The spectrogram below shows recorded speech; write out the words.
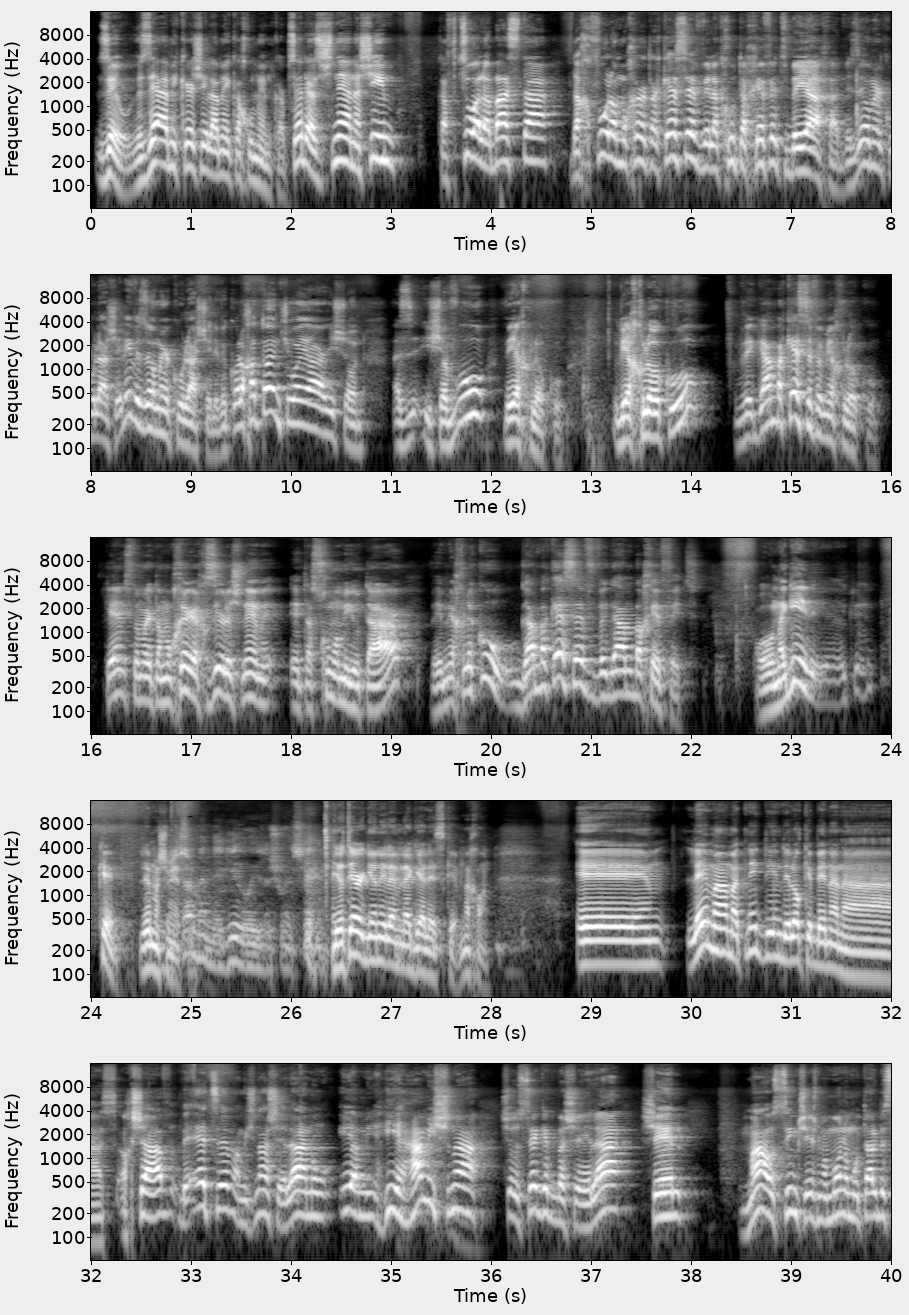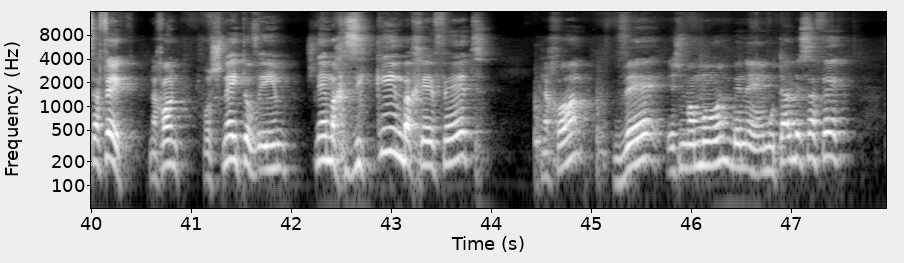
זהו, וזה המקרה של המקח וממכר, בסדר? אז שני אנשים קפצו על הבסטה, דחפו למוכר את הכסף ולקחו את החפץ ביחד, וזה אומר כולה שלי וזה אומר כולה שלי, וכל אחד טוען שהוא היה הראשון. אז יישבעו ויחלוקו. ויחלוקו, וגם בכסף הם יחלוקו, כן? זאת אומרת המוכר יחזיר לשניהם את הסכום המיותר, והם יחלקו גם בכסף וגם בחפץ. או נגיד, כן, זה מה שהם יעשו. שם הם יגיעו איזשהו הסכם. יותר הגיוני להם להגיע להסכם, נכון. אה, למה מתניתין דלא כבן אנס. עכשיו, בעצם המשנה שלנו היא, היא המשנה שעוסקת בשאלה של מה עושים כשיש ממון המוטל בספק, נכון? יש פה שני תובעים, שני מחזיקים בחפץ, נכון? ויש ממון ביניהם מוטל בספק.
